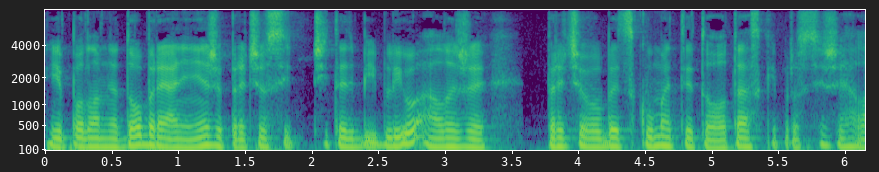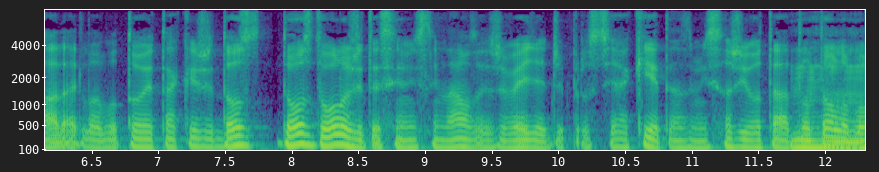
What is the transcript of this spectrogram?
je podľa mňa dobré ani nie, že prečo si čítať Bibliu, ale že prečo vôbec skúmať tieto otázky, proste, že hľadať, lebo to je také, že dosť, dosť dôležité si myslím naozaj, že vedieť, že proste aký je ten zmysel života a toto, mm-hmm. lebo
